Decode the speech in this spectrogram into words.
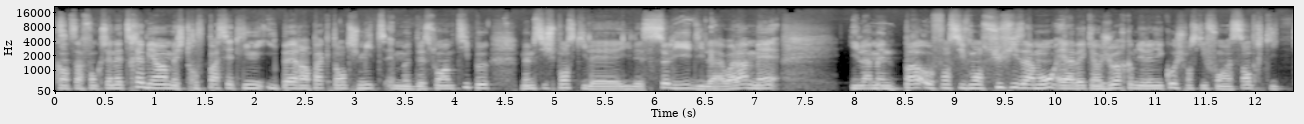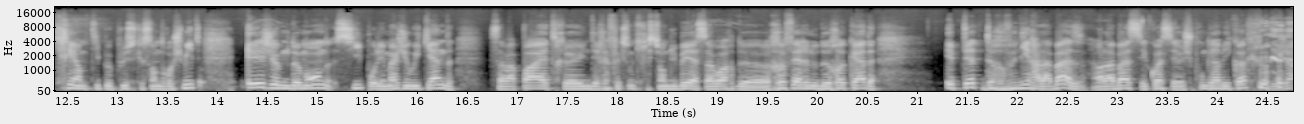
quand ça fonctionnait très bien mais je trouve pas cette ligne hyper impactante. Schmidt me déçoit un petit peu même si je pense qu'il est il est solide il a voilà mais il amène pas offensivement suffisamment et avec un joueur comme Nico, je pense qu'il faut un centre qui crée un petit peu plus que Sandro Schmidt et je me demande si pour les matchs du week-end ça va pas être une des réflexions de Christian Dubé à savoir de refaire une ou deux rocades et peut-être de revenir à la base. Alors la base c'est quoi? C'est Sprunger Bikov déjà?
